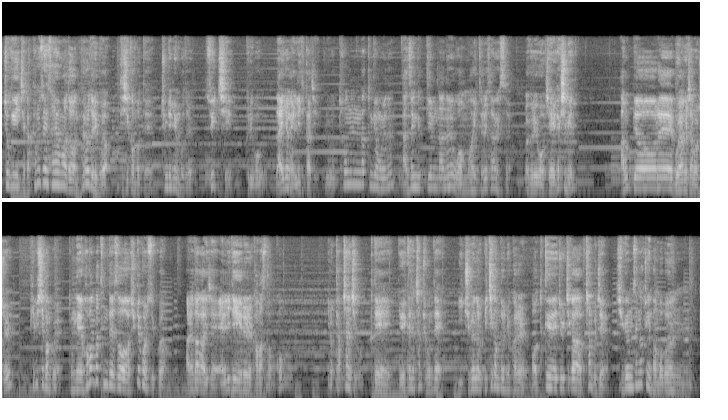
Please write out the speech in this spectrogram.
이쪽이 제가 평소에 사용하던 회로들이고요. DC 컨버터의 충전용 모델 스위치 그리고 라인형 LED까지. 그리고 톤 같은 경우에는 난색 느낌 나는 웜 화이트를 사용했어요. 어, 그리고 제일 핵심인 암흑별의 모양을 잡아줄 PVC 방구예요. 동네 화방 같은 데서 쉽게 구할 수 있고요 안에다가 이제 LED를 감아서 넣고 이렇게 합차는 식으로. 그때 여기까지는 참 좋은데 이 주변으로 빛이 감도는 효과를 어떻게 해줄지가 참 문제예요. 지금 생각 중인 방법은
